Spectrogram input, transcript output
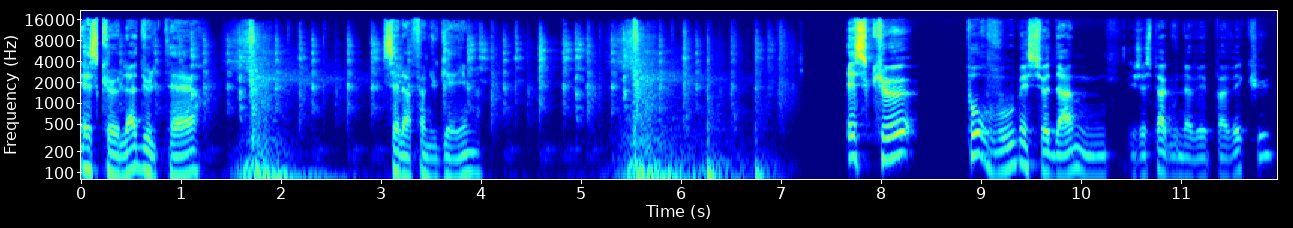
Est-ce que l'adultère, c'est la fin du game? Est-ce que, pour vous, messieurs, dames, j'espère que vous ne l'avez pas vécu,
